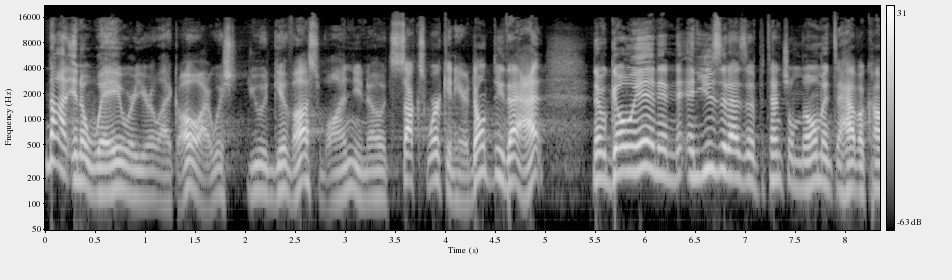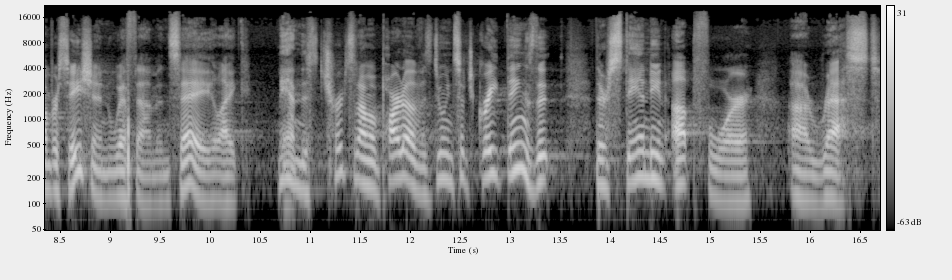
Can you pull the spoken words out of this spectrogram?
Not in a way where you're like, oh, I wish you would give us one. You know, it sucks working here. Don't do that. No, go in and, and use it as a potential moment to have a conversation with them and say, like, man, this church that I'm a part of is doing such great things that they're standing up for uh, rest,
